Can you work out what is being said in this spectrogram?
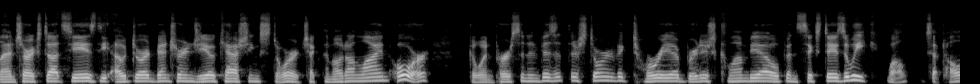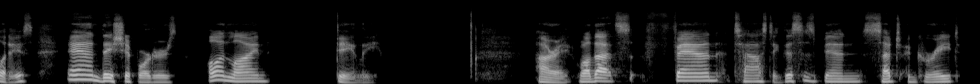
Landsharks.ca is the outdoor adventure and geocaching store. Check them out online or go in person and visit their store in Victoria, British Columbia, open six days a week. Well, except holidays. And they ship orders online daily. All right. Well, that's fantastic. This has been such a great,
